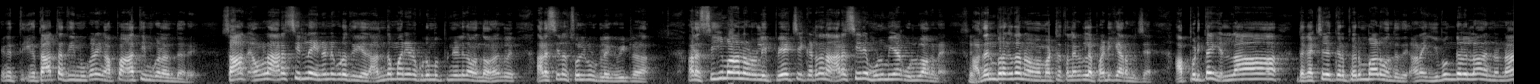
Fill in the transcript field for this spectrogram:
எங்க தி- எங்க தாத்தா திமுக எங்க அப்பா அதிமுக இருந்தாரு. சா அவங்களாம் அரசியல்னா என்னன்னு கூட தெரியாது. அந்த மாதிரியான குடும்ப பின்னணி தான் வந்தோம். எங்களுக்கு அரசியலாம் சொல்லிக் கொடுக்கல எங்க வீட்டுல ஆனா சீமான் அவர்களை பேச்சை கேட்டு நான் அரசியலே முழுமையாக உள்வாங்கினேன். அதன் பிறகு தான் நான் மற்ற தலைவர்களை படிக்க ஆரம்பிச்சேன். அப்படித்தான் எல்லா இந்த கட்சியில் இருக்கிற பெரும்பாலும் வந்தது. ஆனா இவங்களெல்லாம் என்னன்னா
